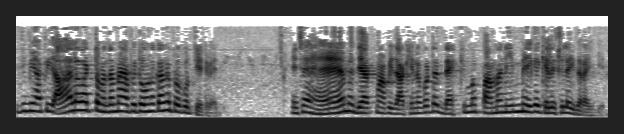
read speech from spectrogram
ඉතින් මේ අපි ආලවට්ටම තමයි අපිට ඕන කරන ප්‍රകൃතියට වැඩි. එනිසා හැම දෙයක්ම අපි දකිනකොට දැක්කම පමණින්ම ඒක කෙලසිලා ඉවරයි කියන.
